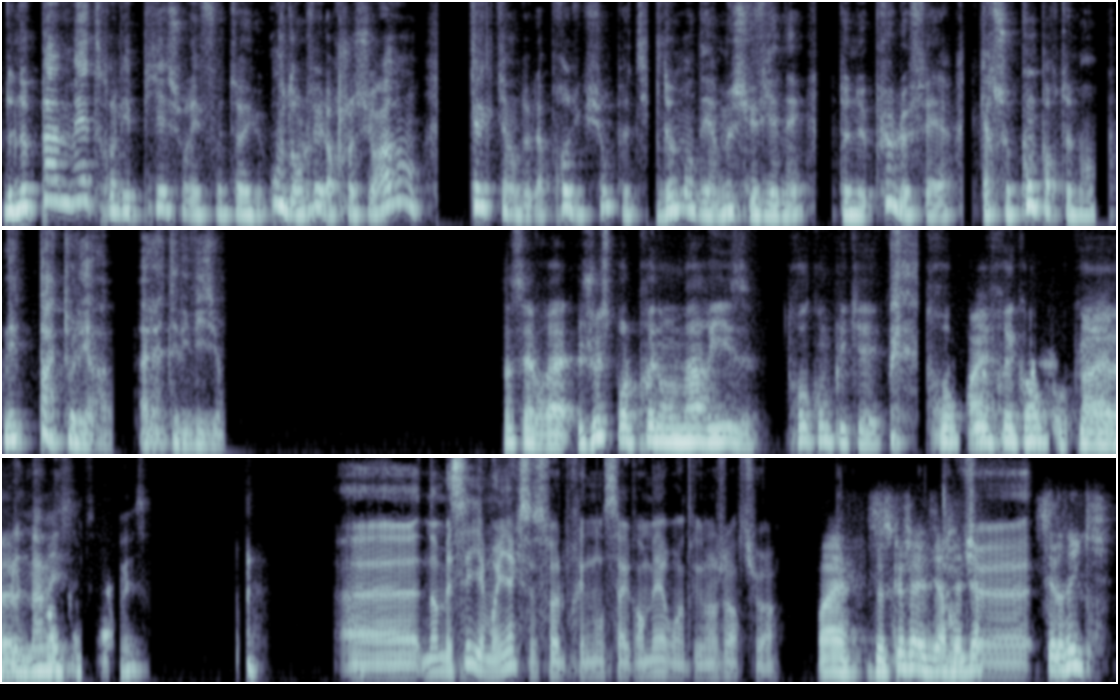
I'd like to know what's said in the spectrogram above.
de ne pas mettre les pieds sur les fauteuils ou d'enlever leurs chaussures avant. Quelqu'un de la production peut-il demander à Monsieur Vianney de ne plus le faire, car ce comportement n'est pas tolérable à la télévision? Ça, c'est vrai. Juste pour le prénom Marise, trop compliqué. Trop peu fréquent pour que. Ouais, Maryse. Euh, non, mais c'est, il y a moyen que ce soit le prénom de sa grand-mère ou un truc dans le genre, tu vois. Ouais, c'est ce que j'allais dire. J'allais Donc, dire, euh, Cédric,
